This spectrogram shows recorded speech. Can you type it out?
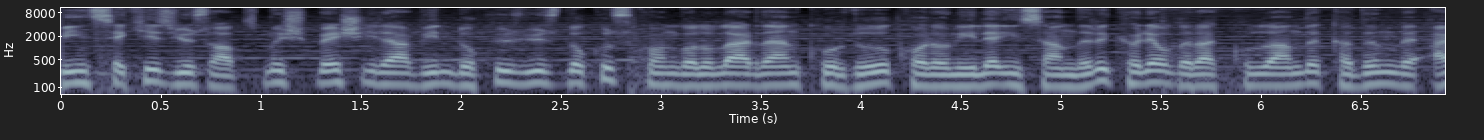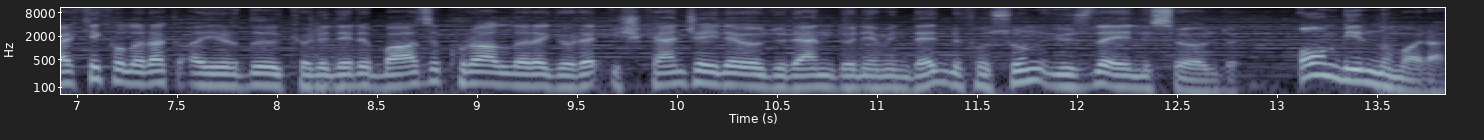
1865 ila 1909 Kongolulardan kurduğu koloniyle insanları köle olarak kullandığı kadın ve erkek olarak ayırdığı köleleri bazı kurallara göre işkenceyle öldüren döneminde nüfusun %50'si öldü. 11 numara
